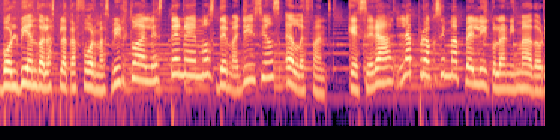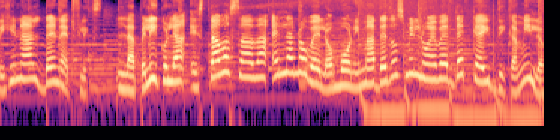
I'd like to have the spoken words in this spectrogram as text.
Volviendo a las plataformas virtuales, tenemos The Magician's Elephant, que será la próxima película animada original de Netflix. La película está basada en la novela homónima de 2009 de Kate DiCamillo,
